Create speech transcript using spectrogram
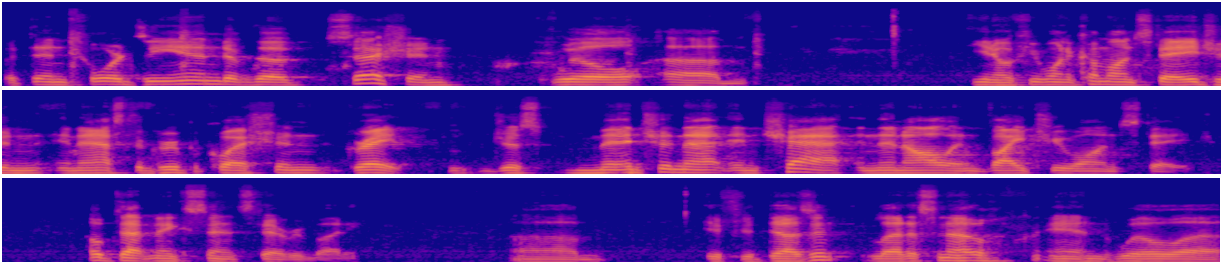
But then towards the end of the session, we'll, um, you know, if you want to come on stage and, and ask the group a question, great. Just mention that in chat, and then I'll invite you on stage. Hope that makes sense to everybody. Um, if it doesn't, let us know, and we'll, uh,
